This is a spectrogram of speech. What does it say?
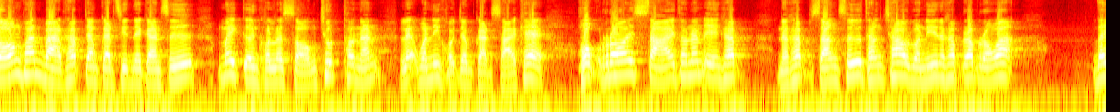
2,000 บาทครับจำกัดสิทธิ์ในการซื้อไม่เกินคนละ 2 ชุดเท่านั้น และวันนี้ขอจำกัดสายแค่ 600 สายเท่านั้นเองครับนะครับ สั่งซื้อทางเช่าวันนี้นะครับ รับรองว่าได้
